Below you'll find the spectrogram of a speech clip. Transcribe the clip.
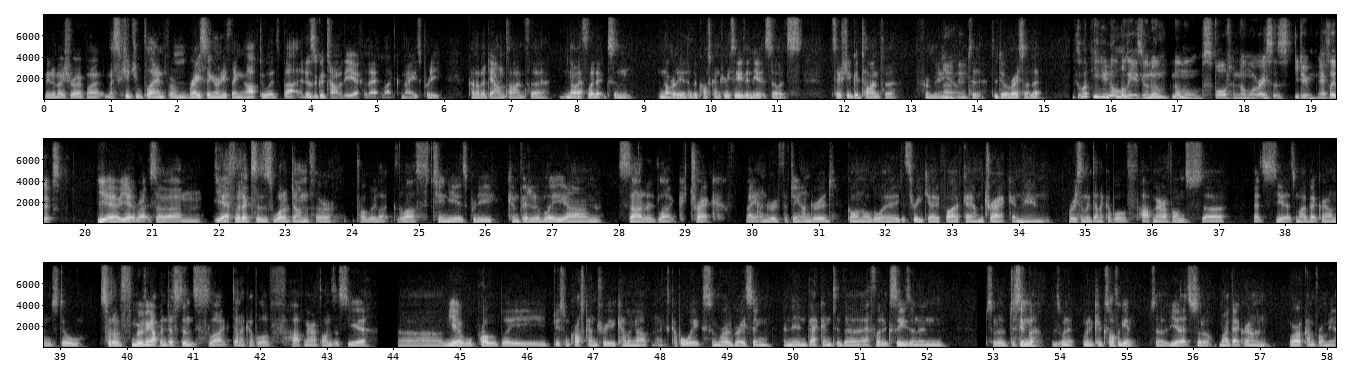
need to make sure I have my, my schedule planned from racing or anything afterwards. But it is a good time of the year for that. Like May is pretty kind of a downtime for no athletics and not really into the cross country season yet. So it's it's actually a good time for for me Okay. um, to to do a race like that. So what do you do normally? Is your norm, normal sport and normal races? You do athletics. Yeah, yeah, right. So um, yeah, athletics is what I've done for probably like the last ten years, pretty competitively. Um, started like track 800, 1500, gone all the way to 3k, 5k on the track, and then recently done a couple of half marathons. So that's yeah, that's my background, and still sort of moving up in distance. Like done a couple of half marathons this year. Um, yeah, we'll probably do some cross country coming up next couple of weeks, some road racing, and then back into the athletics season in sort of December is when it when it kicks off again. So yeah, that's sort of my background and where I've come from. Yeah.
